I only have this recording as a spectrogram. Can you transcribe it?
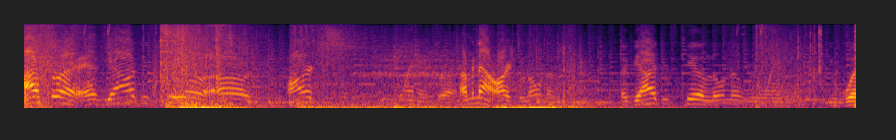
I swear, if y'all just kill uh Ark, we winning, bro. I mean not Ark, Luna. If y'all just kill Luna, we winning. You will.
